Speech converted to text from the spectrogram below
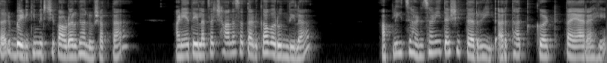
तर बेडकी मिरची पावडर घालू शकता. आणि या तेलाचा छान असा तडका वरून दिला. आपली झणझणीत अशी तर्री अर्थात कट तयार आहे.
